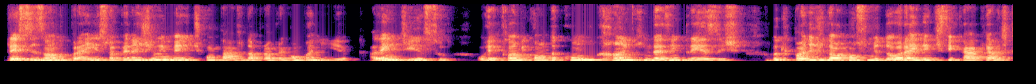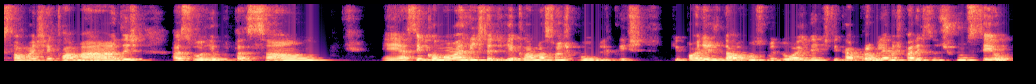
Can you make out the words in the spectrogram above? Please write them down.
precisando para isso apenas de um e-mail de contato da própria companhia. Além disso, o Reclame conta com um ranking das empresas, o que pode ajudar o consumidor a identificar aquelas que são mais reclamadas, a sua reputação, é, assim como uma lista de reclamações públicas, que pode ajudar o consumidor a identificar problemas parecidos com o seu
